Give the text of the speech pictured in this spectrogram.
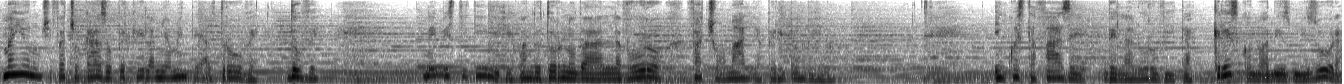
ma io non ci faccio caso perché la mia mente è altrove. Dove? Nei vestitini che quando torno dal lavoro faccio a maglia per il bambino. In questa fase della loro vita crescono a dismisura,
